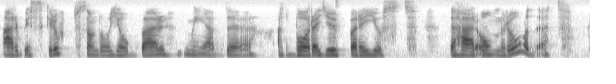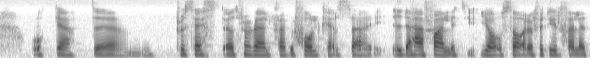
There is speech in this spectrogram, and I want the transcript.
arbetsgrupp som då jobbar med eh, att borra djupare just det här området och att eh, processstöd från välfärd och folkhälsa, i det här fallet jag och Sara för tillfället,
